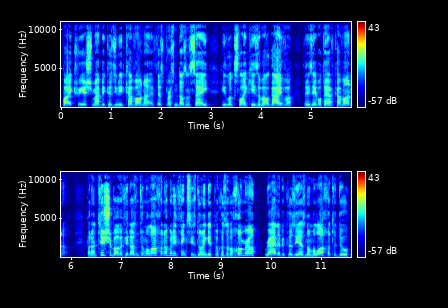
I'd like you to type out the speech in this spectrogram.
By Kriyashma, because you need Kavana, if this person doesn't say he looks like he's a Balgaiva, that he's able to have Kavana. But on Tisha B'Av, if he doesn't do malacha, nobody thinks he's doing it because of a chumrah, rather because he has no malacha to do,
